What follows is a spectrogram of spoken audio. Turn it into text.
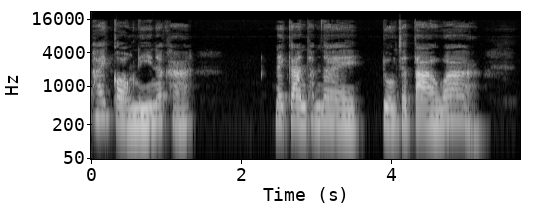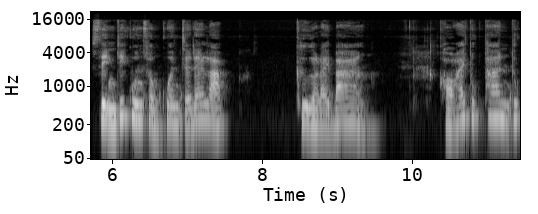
ไพ่กองนี้นะคะ ในการทำนายดวงชะตาว่า สิ่งที่คุณสมควรจะได้รับ คืออะไรบ้าง ขอให้ทุกท่านทุก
